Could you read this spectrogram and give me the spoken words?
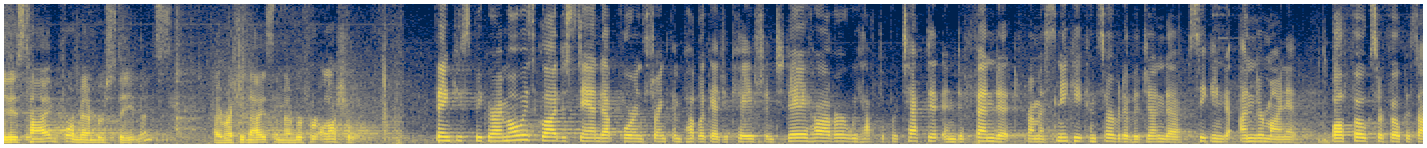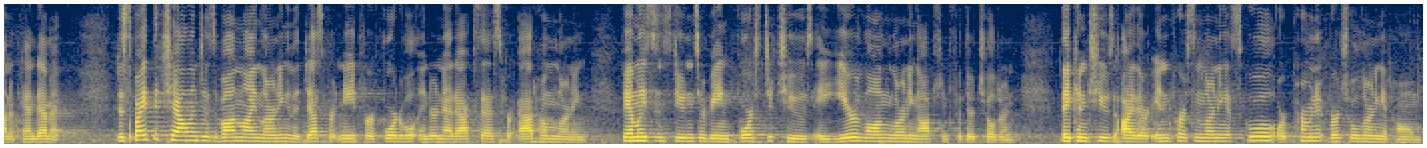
It is time for member statements. I recognize the member for Oshawa. Thank you, Speaker. I'm always glad to stand up for and strengthen public education. Today, however, we have to protect it and defend it from a sneaky conservative agenda seeking to undermine it while folks are focused on a pandemic. Despite the challenges of online learning and the desperate need for affordable internet access for at-home learning, families and students are being forced to choose a year-long learning option for their children. They can choose either in-person learning at school or permanent virtual learning at home.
